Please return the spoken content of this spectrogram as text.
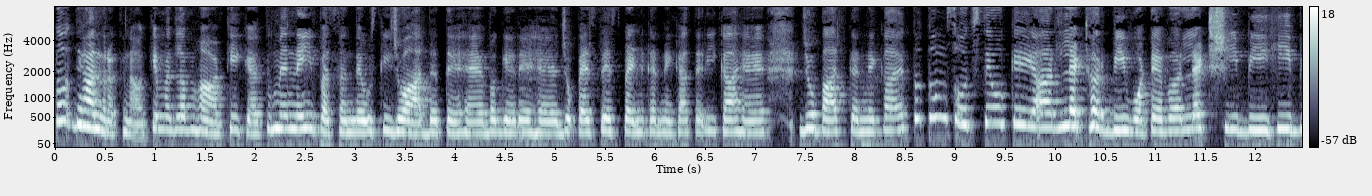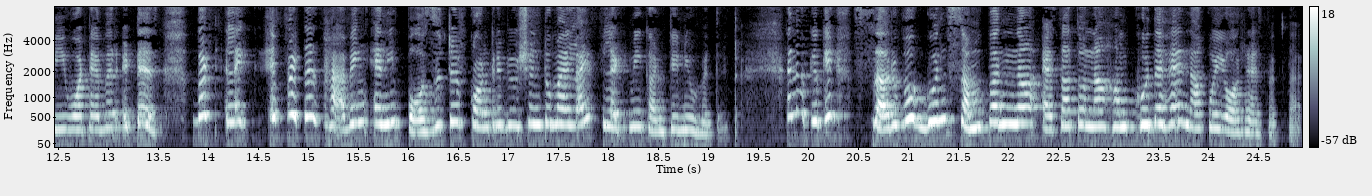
तो ध्यान रखना कि मतलब हाँ ठीक है, तुम्हें नहीं पसंद है, उसकी जो आदतें है, वगैरह है, जो पैसे स्पेंड करने का तरीका है, जो बात करने का है तो तुम सोचते हो कि यार let her be whatever let she be he be whatever it is but like if it is having any positive contribution to my life let me continue with it है ना? क्योंकि सर्वगुण संपन्न, ऐसा तो ना हम खुद है, ना कोई और रह सकता है।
